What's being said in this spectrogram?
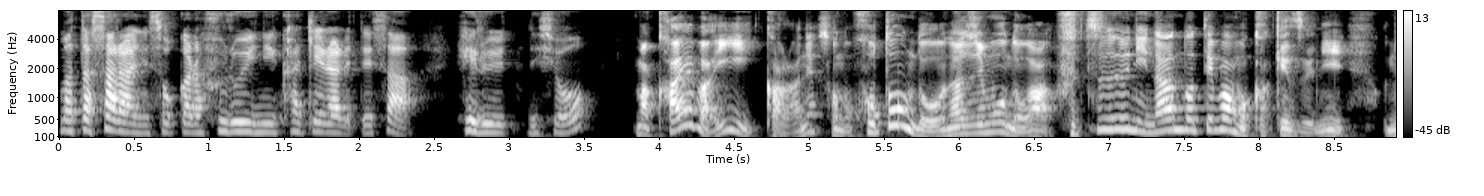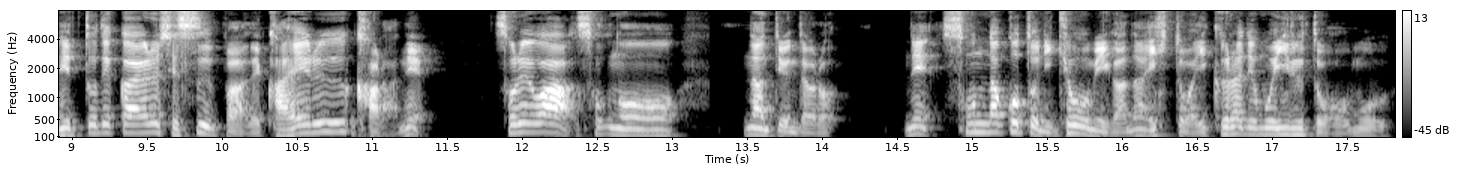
またさらにそこからふるいにかけられてさ、減るでしょ？まあ買えばいいからね、そのほとんど同じものは普通に何の手間もかけずにネットで買えるしスーパーで買えるからね。それは、その、なんて言うんだろう。ね、そんなことに興味がない人はいくらでもいるとは思う。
